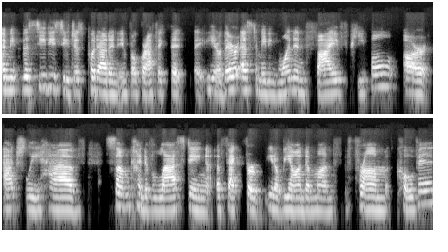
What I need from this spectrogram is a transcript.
I mean, the CDC just put out an infographic that, you know, they're estimating one in five people are actually have some kind of lasting effect for, you know, beyond a month from COVID.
